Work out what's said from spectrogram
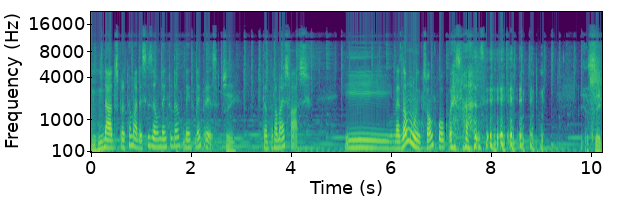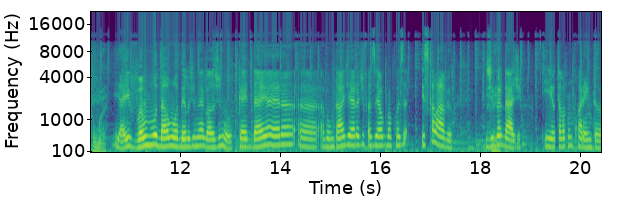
Uhum. dados para tomar decisão dentro da, dentro da empresa. Sim. Então estava mais fácil. E... Mas não muito, só um pouco mais fácil. Eu sei como é. E aí vamos mudar o modelo de negócio de novo. Porque a ideia era, a, a vontade era de fazer alguma coisa escalável, de Sim. verdade. E eu tava com 40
